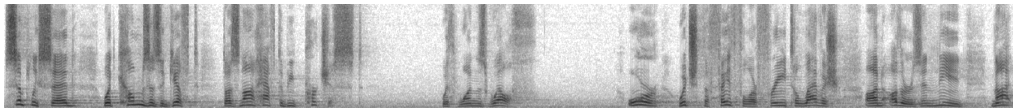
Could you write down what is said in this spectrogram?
Simply said, what comes as a gift does not have to be purchased with one's wealth, or which the faithful are free to lavish on others in need. Not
